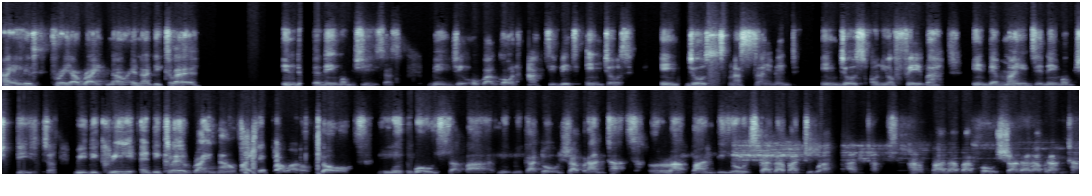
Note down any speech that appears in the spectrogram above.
I lift prayer right now and I declare in the name of Jesus, may Jehovah God activate angels, angels on assignment, angels on your favor, in the mighty name of Jesus, we decree and declare right now by the power of God. Libo Shaba, Libigado Jabranta, Rapandio Skalabatua Anta, Apalabako Shalarabranta.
